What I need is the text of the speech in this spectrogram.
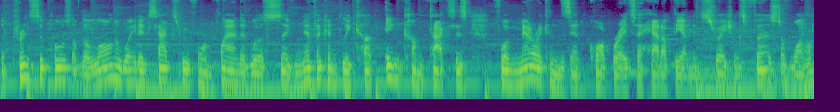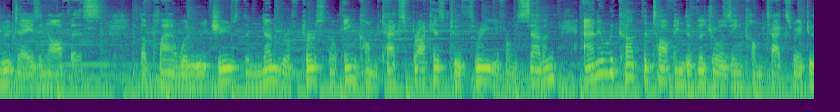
the principles of the long awaited tax reform plan that will significantly cut income taxes for Americans and corporates ahead of the administration's first 100 days in office. The plan would reduce the number of personal income tax brackets to three from seven, and it would cut the top individual's income tax rate to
